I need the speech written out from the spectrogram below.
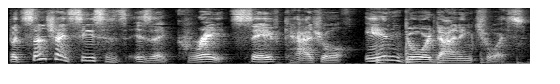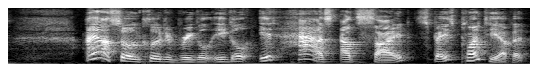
but Sunshine Seasons is a great, safe, casual, indoor dining choice. I also included Regal Eagle. It has outside space, plenty of it.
